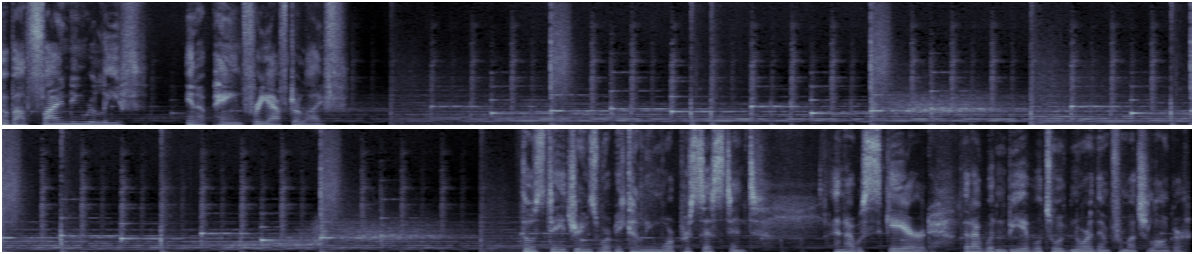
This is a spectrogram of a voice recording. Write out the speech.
about finding relief in a pain free afterlife. Those daydreams were becoming more persistent, and I was scared that I wouldn't be able to ignore them for much longer.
